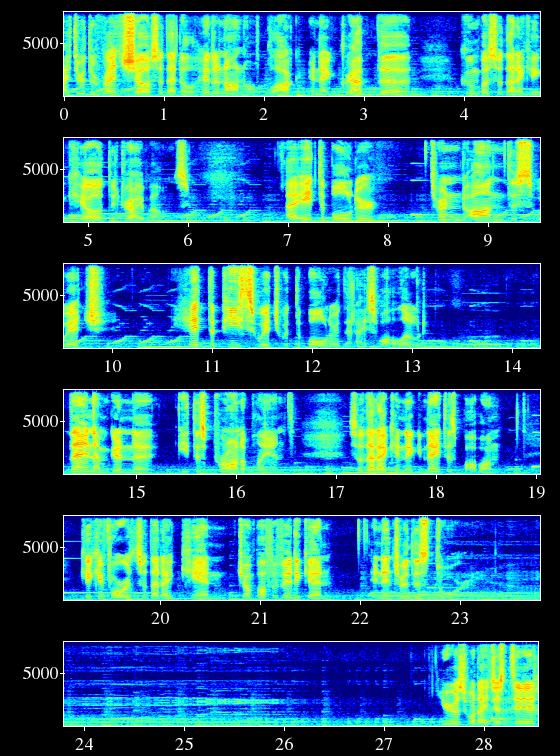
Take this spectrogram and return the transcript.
I threw the red shell so that it'll hit an on-off block and I grabbed the Goomba so that I could kill the dry bones. I ate the boulder, turned on the switch, hit the P switch with the boulder that I swallowed. Then I'm gonna eat this piranha plant so that I can ignite this bob-omb, kick it forward so that I can jump off of it again, and enter this door. Here's what I just did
